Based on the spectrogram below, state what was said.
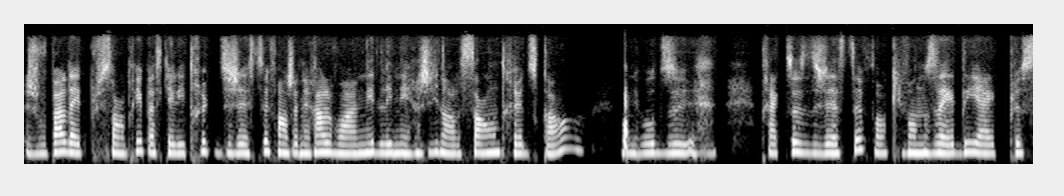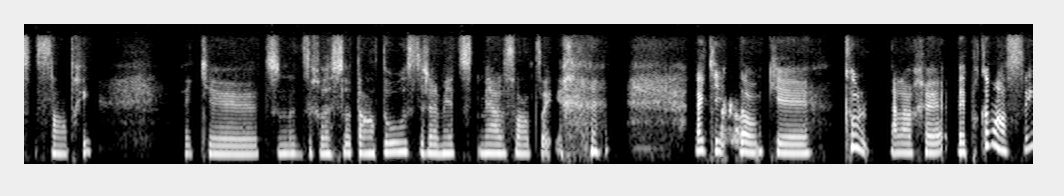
je vous parle d'être plus centré parce que les trucs digestifs en général vont amener de l'énergie dans le centre du corps, au niveau du tractus digestif. Donc, ils vont nous aider à être plus centrés. Fait que tu nous diras ça tantôt si jamais tu te mets à le sentir. OK, donc, euh, cool. Alors, euh, ben pour commencer,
